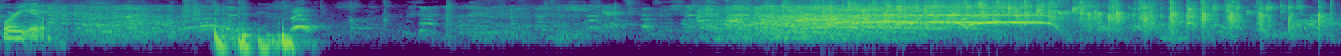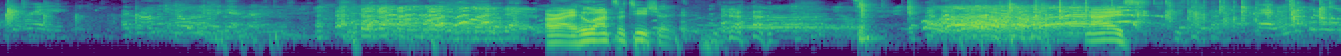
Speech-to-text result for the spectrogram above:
for you. Who wants a t-shirt? nice. Okay, we to put a little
